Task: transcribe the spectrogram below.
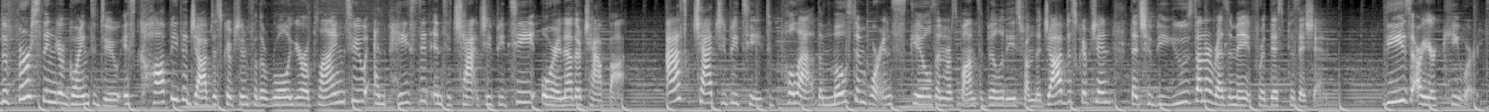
The first thing you're going to do is copy the job description for the role you're applying to and paste it into ChatGPT or another chatbot. Ask ChatGPT to pull out the most important skills and responsibilities from the job description that should be used on a resume for this position. These are your keywords.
